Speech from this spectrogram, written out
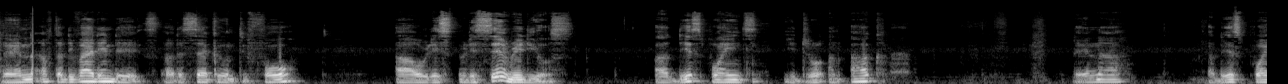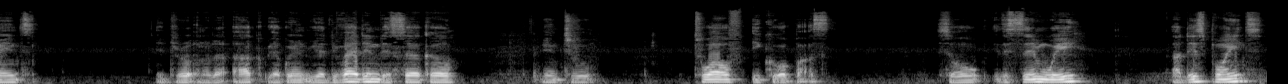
Then after dividing the, uh, the circle into four, uh, with, this, with the same radius, at this point, you draw an arc. Then uh, at this point, you draw another arc. We are going, we are dividing the circle into 12 equal parts. So the same way, at this point,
